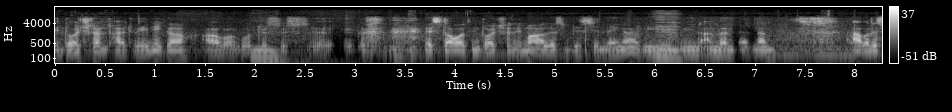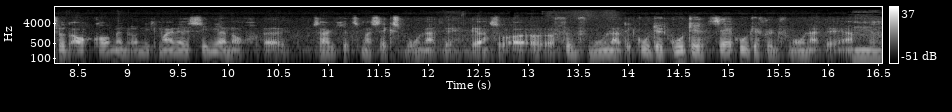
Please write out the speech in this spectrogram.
In Deutschland halt weniger, aber gut, mhm. das ist, äh, es dauert in Deutschland immer alles ein bisschen länger wie, mhm. wie in anderen Ländern. Aber das wird auch kommen und ich meine, es sind ja noch, äh, sage ich jetzt mal, sechs Monate, ja, so oder fünf Monate, gute, gute, sehr gute fünf Monate, ja. Mhm.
